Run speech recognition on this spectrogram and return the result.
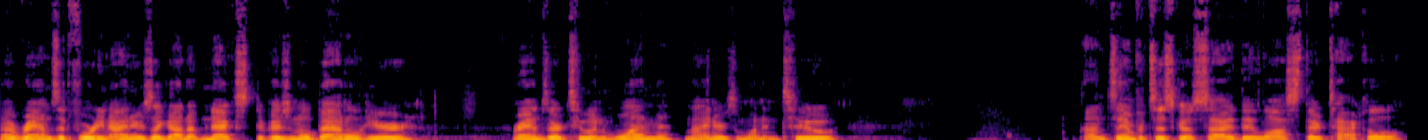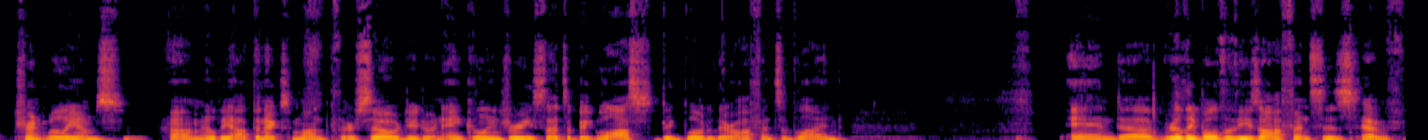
Uh, Rams at 49ers, I got up next. Divisional battle here. Rams are 2 and 1, Niners 1 and 2. On San Francisco's side, they lost their tackle, Trent Williams. Um, he'll be out the next month or so due to an ankle injury, so that's a big loss, big blow to their offensive line. And uh, really, both of these offenses have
